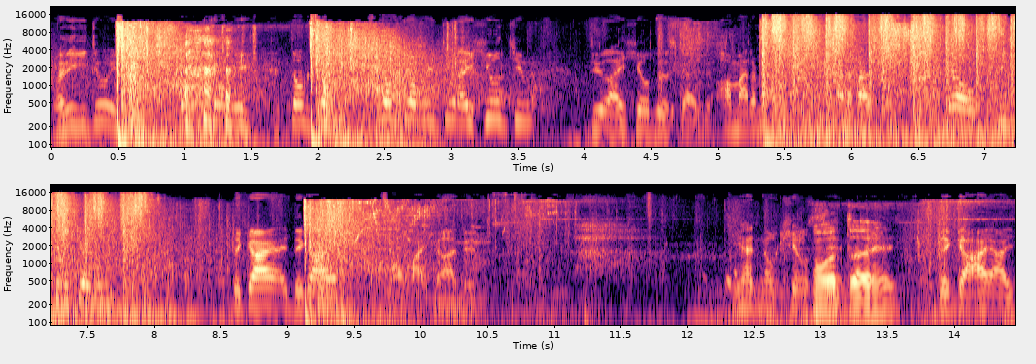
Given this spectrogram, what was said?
What are you doing? Don't kill me! Don't kill me! Don't kill me! Dude, I healed you! Dude, I healed this guy. Oh, I'm out of match. I'm out of match. No, he's gonna kill me. The guy, the guy. Oh my god, dude. He had no kills. What the heck? The guy I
